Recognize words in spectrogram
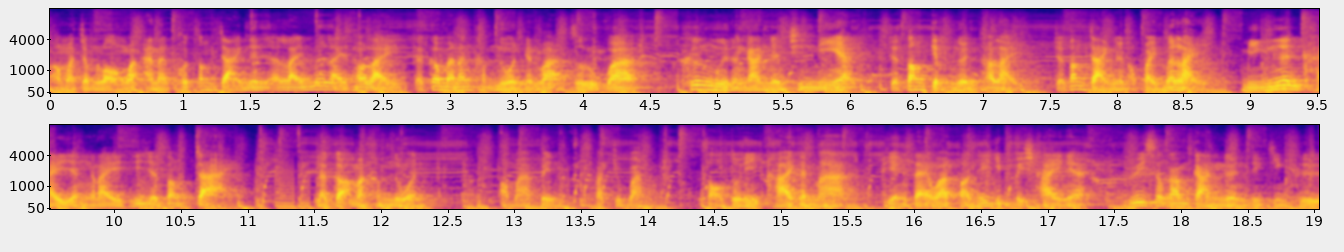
เอามาจำลองว่าอนาคตต้องจ่ายเงินอะไรเมื่อไหร่เท่าไหร่ แล้วก็มานั่งคำนวณกันว่าสรุปว่าเครื่องมือทางการเงินชิ้นนี้ จะต้องเก็บเงินเท่าไหร่ จะต้องจ่ายเงินออกไปเมื่อไหร่ มีเงื่อนไขอย่างไรที่จะต้องจ่าย แล้วก็เอามาคำนวณ เอามาเป็นปัจจุบัน 2 ตัวนี้คล้ายกันมาก เพียงแต่ว่าตอนที่หยิบไปใช้เนี่ยวิศวกรรมการเงินจริง ๆ คือ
